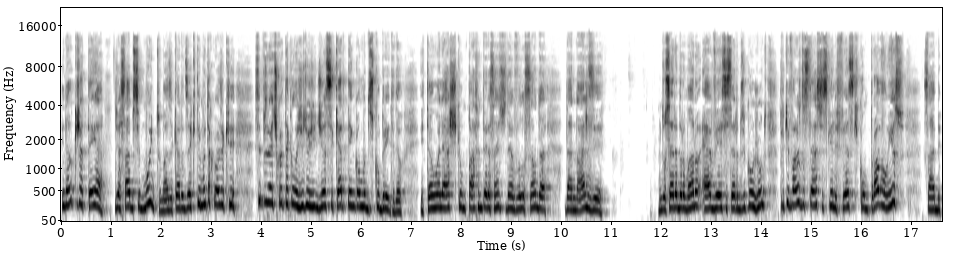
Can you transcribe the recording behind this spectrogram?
e não que já tenha, já sabe-se muito, mas eu quero dizer que tem muita coisa que simplesmente com a tecnologia de hoje em dia sequer tem como descobrir, entendeu? Então ele acha que um passo interessante da evolução da, da análise do cérebro humano é ver esses cérebros em conjunto, porque vários dos testes que ele fez que comprovam isso sabe?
